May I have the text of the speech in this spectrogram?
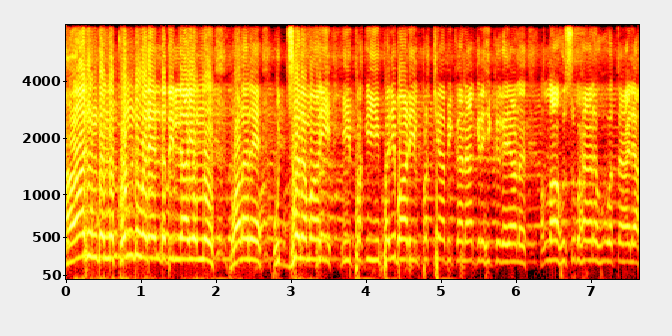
ആരും തന്നെ കൊണ്ടുവരേണ്ടതില്ല എന്ന് വളരെ ഉജ്ജ്വലമായി ഈ ഈ പരിപാടിയിൽ പ്രഖ്യാപിക്കാൻ ആഗ്രഹിക്കുകയാണ്. അള്ളാഹു സുബാനഹുവത്തായ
